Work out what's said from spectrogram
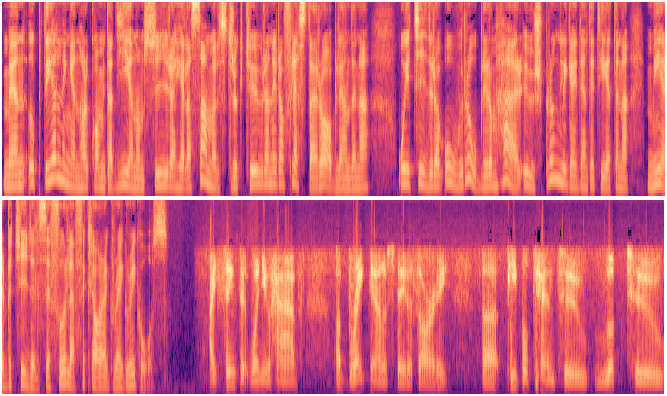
Men uppdelningen har kommit att genomsyra hela samhällsstrukturen i de flesta arabländerna och i tider av oro blir de här ursprungliga identiteterna mer betydelsefulla, förklarar Gregory Gauss. I think that when you have a breakdown of state authority, uh, people tend to look to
